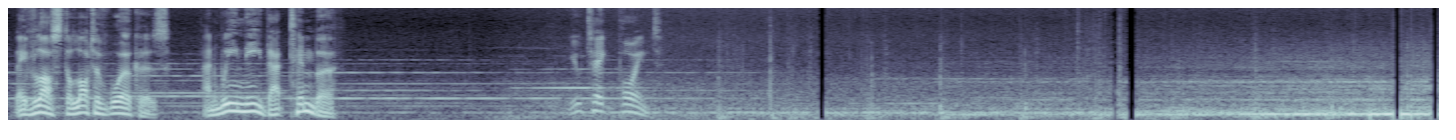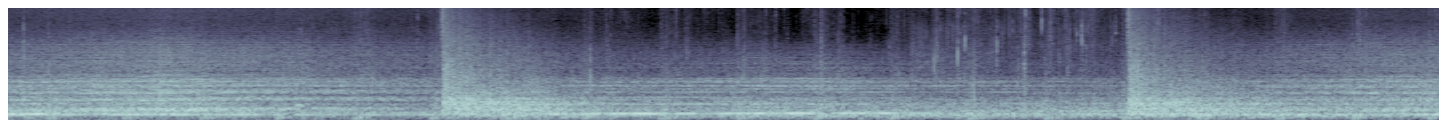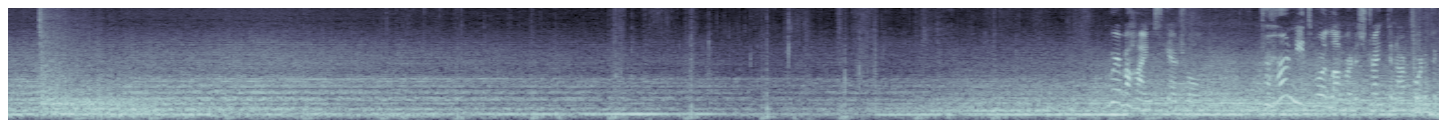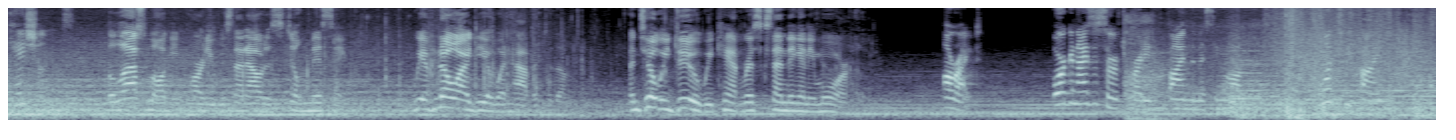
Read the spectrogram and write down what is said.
They've lost a lot of workers, and we need that timber. You take point. Behind schedule. Trahearne needs more lumber to strengthen our fortifications. The last logging party we sent out is still missing. We have no idea what happened to them. Until we do, we can't risk sending any more. All right. Organize a search party to find the missing loggers. Once we find...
